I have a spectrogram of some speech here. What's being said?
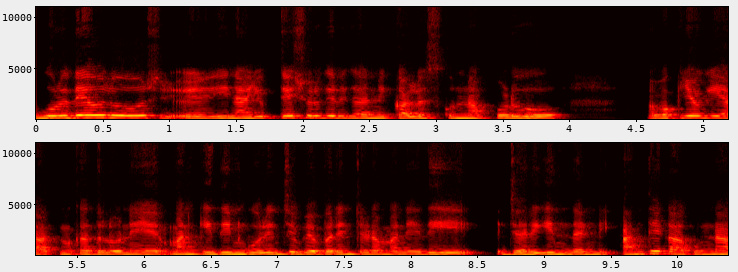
గురుదేవులు ఈయన యుక్తేశ్వరగిరి గారిని కలుసుకున్నప్పుడు ఒకయోగి ఆత్మకథలోనే మనకి దీని గురించి వివరించడం అనేది జరిగిందండి. అంతేకాకుండా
